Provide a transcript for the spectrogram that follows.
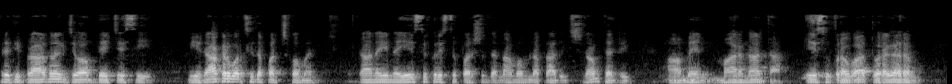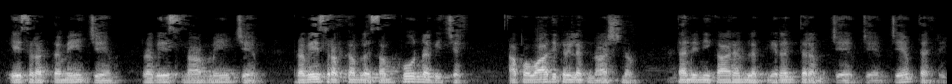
ప్రతి ప్రార్థనకు జవాబు దయచేసి మీ రాకర వరకు సిద్ధపరచుకోమని. నానైన యేసుక్రీస్తు పరిశుద్ధ నామం ప్రార్థించినాం తండ్రి. ఆమెన్. మారనాథ. యేసు ప్రభా త్వరగారం. యేసు రక్తమే జయం. ప్రవేశ నామే జయం. ప్రవేశ రక్తంలో సంపూర్ణ విజయం. అపవాది క్రియలకు నాశనం. తండ్రి నీ కార్యములకు నిరంతరం జయం జయం జయం తండ్రి.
